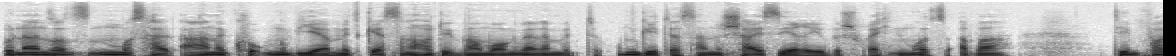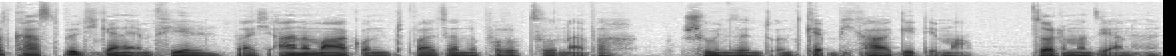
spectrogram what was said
und ansonsten muss halt Arne gucken, wie er mit gestern, heute, übermorgen dann damit umgeht, dass er eine Scheißserie besprechen muss, aber den Podcast würde ich gerne empfehlen, weil ich Arne mag und weil seine Produktionen einfach schön sind und Captain Picard geht immer. Sollte man sie anhören.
